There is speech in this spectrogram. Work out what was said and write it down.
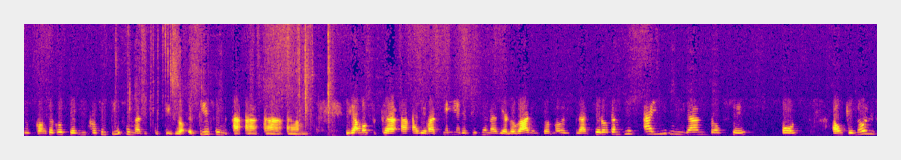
sus consejos técnicos, empiecen a discutirlo, empiecen a, digamos, a, debatir, empiecen a dialogar en torno del plan, pero también a ir mirándose hoy, aunque no les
